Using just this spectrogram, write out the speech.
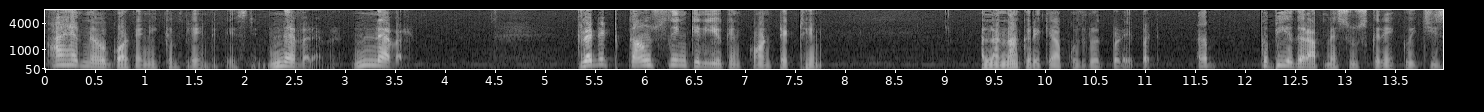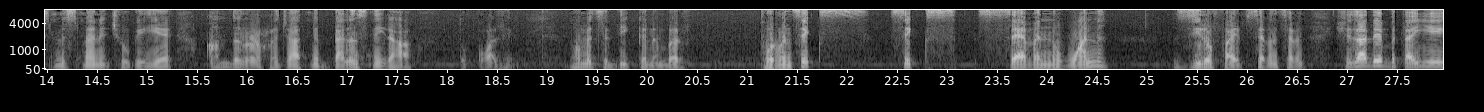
I have never got any complaint against ہم never ever never credit counselling کے لیے یو کین کانٹیکٹ ہم اللہ نہ کرے کہ آپ کو ضرورت پڑے بٹ کبھی اگر آپ محسوس کریں کوئی چیز مس مینج ہو گئی ہے، آمدن اور اخراجات میں بیلنس نہیں رہا، تو کال ہے محمد صدیق کا number four one six six seven one zero five seven seven شہزادے، بتائیے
